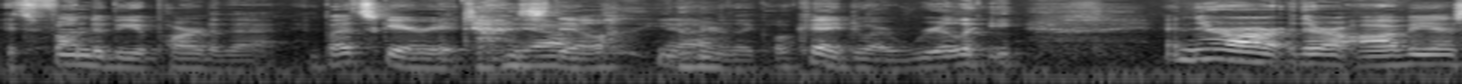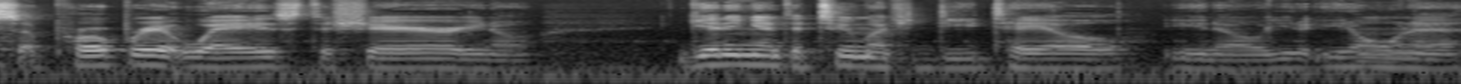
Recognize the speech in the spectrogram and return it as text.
it's fun to be a part of that but scary at times Yeah, still. You know yeah. you're like okay do i really? And there are there are obvious appropriate ways to share you know getting into too much detail you know you, you don't want to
